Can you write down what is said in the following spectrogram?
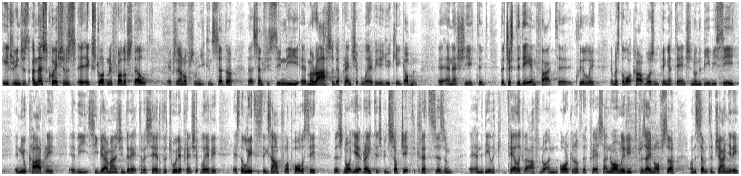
age ranges. And this question is uh, extraordinary further still, uh, President Officer, when you consider that since we've seen the uh, morass of the apprenticeship levy, a UK government uh, initiated, that just today, in fact, uh, clearly uh, Mr Lockhart wasn't paying attention on the BBC Eh, Neil Carberry, eh, the CBI Managing Director, has said of the Tory apprenticeship levy, it's the latest example of a policy that's not yet right. It's been subject to criticism eh, in the Daily Telegraph, not an organ of the press. I normally read the presiding officer on the 7th of January,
